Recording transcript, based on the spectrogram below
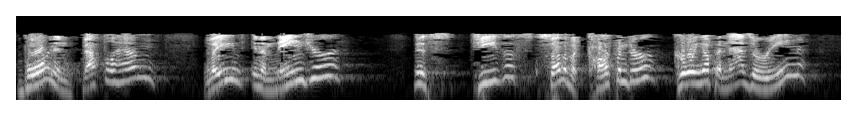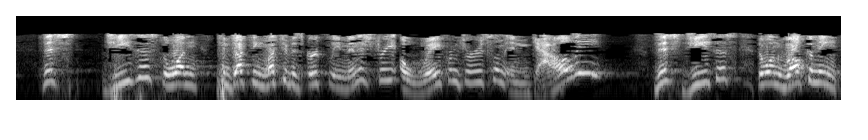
born in Bethlehem, laid in a manger, this Jesus, son of a carpenter, growing up a Nazarene, this Jesus, the one conducting much of his earthly ministry away from Jerusalem in Galilee, this Jesus, the one welcoming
